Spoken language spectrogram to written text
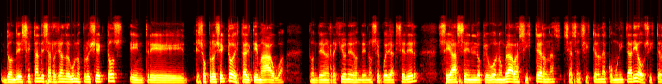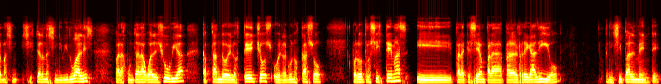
donde se están desarrollando algunos proyectos. Entre esos proyectos está el tema agua, donde en regiones donde no se puede acceder se hacen lo que vos nombrabas, cisternas, se hacen cisternas comunitarias o cisternas, cisternas individuales para juntar agua de lluvia, captando de los techos o en algunos casos por otros sistemas y para que sean para, el regadío principalmente,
